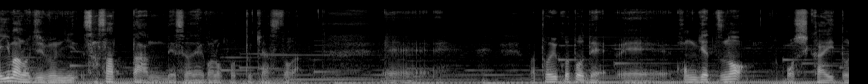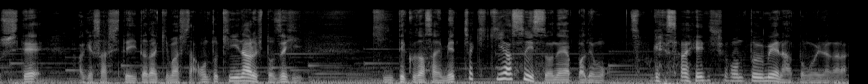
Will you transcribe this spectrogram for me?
今の自分に刺さったんですよねこのポッドキャストが。えーまあ、ということで、えー、今月の推し会として挙げさせていただきました。本当気になる人ぜひ聞いてください。めっちゃ聞きやすいですよねやっぱでも。つぼけさん編集本当うめえなと思いながら、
